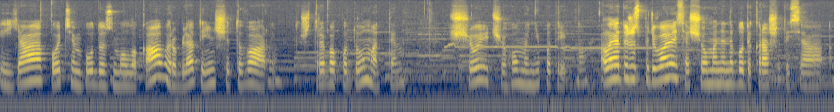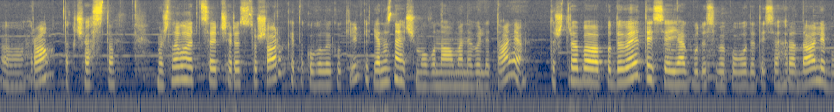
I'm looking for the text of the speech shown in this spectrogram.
і я потім буду з молока виробляти інші товари. Тож треба подумати, що і чого мені потрібно. Але я дуже сподіваюся, що у мене не буде крашитися е, гра так часто. Можливо, це через сушарки таку велику кількість. Я не знаю, чому вона у мене вилітає. Тож треба подивитися, як буде себе поводитися гра далі, бо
